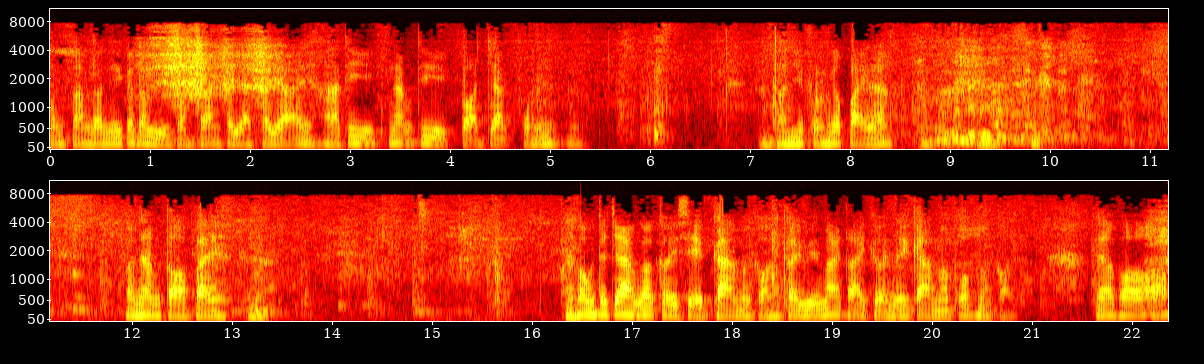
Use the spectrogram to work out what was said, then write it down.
คนฟังตอนนี้ก็ต้องอยู่กับการขยับขยายหาที่นั่งที่ปลอดจากฝน ตอนนี้ฝนก็ไปแล้ว ก็นั่งต่อไปพระพุทธเจ้าก็เคยเสพกามมาก่อน เคยเวียนว่ายตายเกิดในกามมาพบมาก่อน แล้วพอออก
